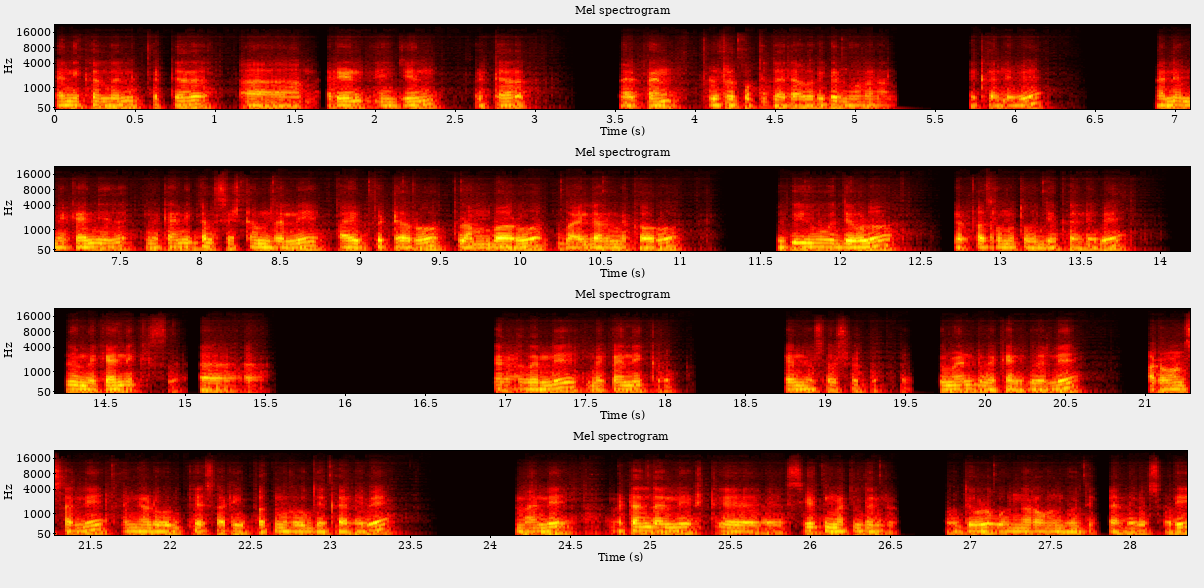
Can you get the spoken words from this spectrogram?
ಮೆಕ್ಯಾನಿಕಲ್ನಲ್ಲಿ filter marine engine filter weapon filter ಕೊಟ್ಟಿದ್ದಾರೆ. ಅವರಿಗೆ ನೂರ ನಾಲ್ಕು ಅಲ್ಲಿ ಮೆಕ್ಯಾನಿ ಮೆಕ್ಯಾನಿಕಲ್ ಸಿಸ್ಟಮ್ದಲ್ಲಿ pipe fitter plumber boiler maker ಈ ಹುದ್ದೆಗಳು ಎಪ್ಪತ್ತೊಂಬತ್ತು ಹುದ್ದೆ ಖಾಲಿವೆ ಇನ್ನು ಮೆಕ್ಯಾನಿಕ್ಸ್ ಕೇರಳದಲ್ಲಿ ಮೆಕ್ಯಾನಿಕ್ ಇನ್ಸ್ಟ್ರೂಮೆಂಟ್ ಮೆಕ್ಯಾನಿಕ್ದಲ್ಲಿ ಅಡ್ವಾನ್ಸಲ್ಲಿ ಹನ್ನೆರಡು ಹುದ್ದೆ ಸಾರಿ ಇಪ್ಪತ್ತ್ಮೂರು ಹುದ್ದೆ ಖಾಲಿವೆ ಆಮೇಲೆ ಮೆಟಲ್ದಲ್ಲಿ ಸೀಟ್ ಮೆಟಲ್ದಲ್ಲಿ ಹುದ್ದೆಗಳು ಒಂದೂರ ಒಂದು ಹುದ್ದೆ ಖಾಲಿವೆ ಸಾರಿ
